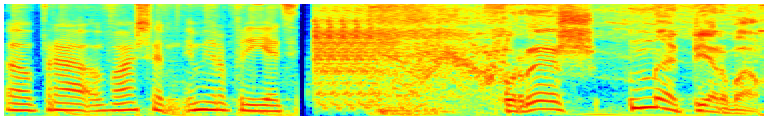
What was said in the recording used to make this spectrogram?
э, про ваши мероприятия. Фреш на первом.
